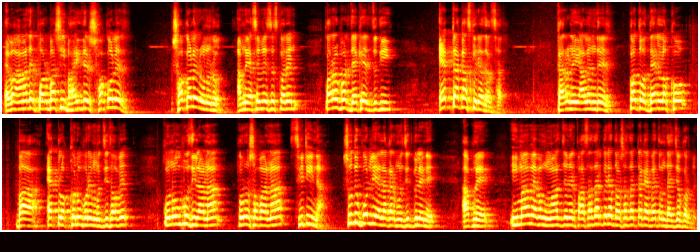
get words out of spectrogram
এবং আমাদের প্রবাসী ভাইদের সকলের সকলের অনুরোধ, আপনি এস এম এস করেন, করার পর দেখে যদি একটা কাজ করিয়া যান স্যার। কারণ এই আলেমদের কত দেড় লক্ষ বা এক লক্ষর উপরে মসজিদ হবে, কোনো উপজেলা না, পৌরসভা না, সিটি না, শুধু পল্লী এলাকার মসজিদগুলো এনে আপনি ইমাম এবং মুয়াজ্জমের পাঁচ হাজার করে দশ হাজার টাকায় বেতন ধার্য করবেন।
